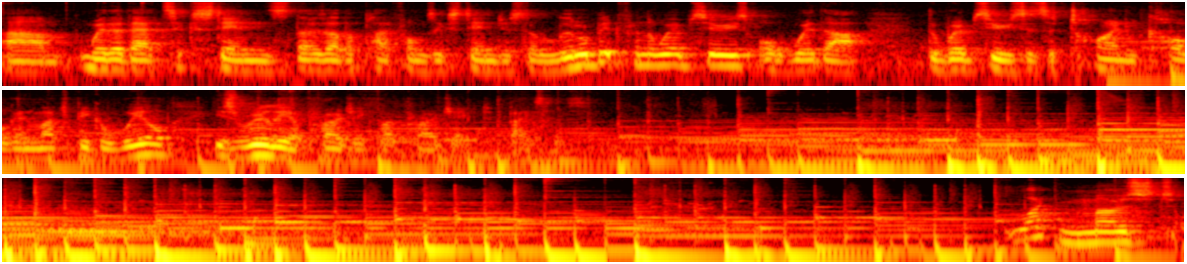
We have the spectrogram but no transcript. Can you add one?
Um, whether that extends, those other platforms extend just a little bit from the web series, or whether the web series is a tiny cog in a much bigger wheel, is really a project by project basis. Like most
